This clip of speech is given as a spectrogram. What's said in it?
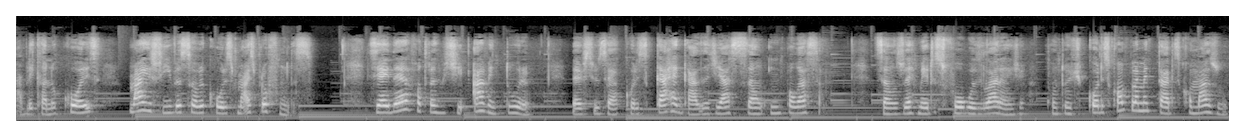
aplicando cores mais vivas sobre cores mais profundas. Se a ideia for transmitir aventura, deve-se usar cores carregadas de ação e empolgação. São os vermelhos, fogos e laranja, com tons de cores complementares como azul,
